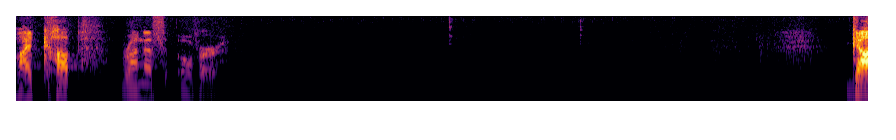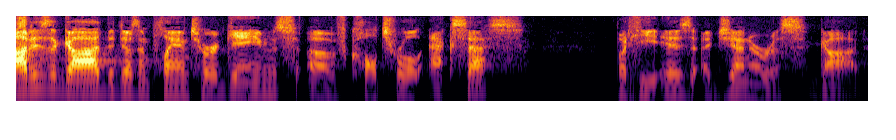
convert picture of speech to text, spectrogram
My cup runneth over. God is a God that doesn't play into our games of cultural excess, but He is a generous God.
